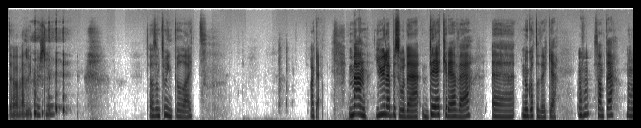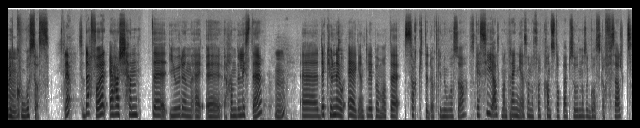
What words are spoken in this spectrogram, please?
Det var veldig koselig. det var sånn twinkle light. Ok. Men juleepisode, det krever eh, noe godt å drikke. Mhm. Sant det? Nå må vi mm. kose oss. Ja. Så derfor, jeg har kjent eh, Jorunn ei eh, handleliste. Mm. Eh, det kunne jeg jo egentlig på en måte sagt til dere nå også. Skal jeg si alt man trenger, sånn at folk kan stoppe episoden og så gå og skaffe seg alt?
